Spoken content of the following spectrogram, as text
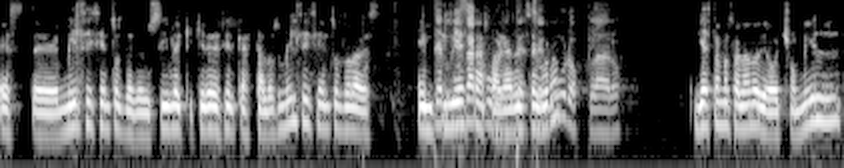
este 1.600 de deducible, que quiere decir que hasta los 1.600 dólares empieza a pagar el seguro, claro. ya estamos hablando de 8.000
